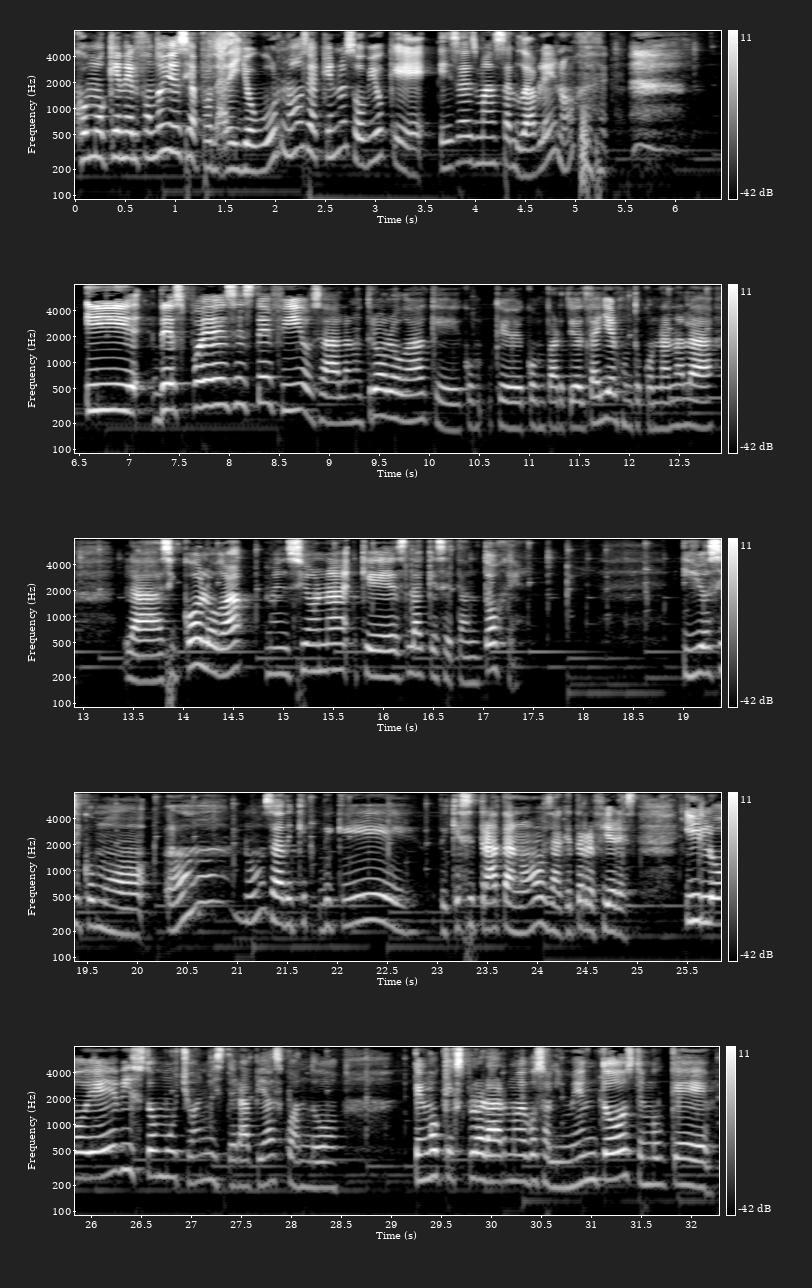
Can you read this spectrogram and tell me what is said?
como que en el fondo yo decía, pues la de yogur, ¿no? O sea, que no es obvio que esa es más saludable, ¿no? y después Steffi, o sea, la nutrióloga que, compartió el taller junto con Ana, la, la psicóloga, menciona que es la que se te antoje. Y yo así como, ah, ¿no? O sea, ¿de qué, de qué, de qué se trata, ¿no? O sea, ¿a qué te refieres? Y lo he visto mucho en mis terapias cuando tengo que explorar nuevos alimentos, tengo que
